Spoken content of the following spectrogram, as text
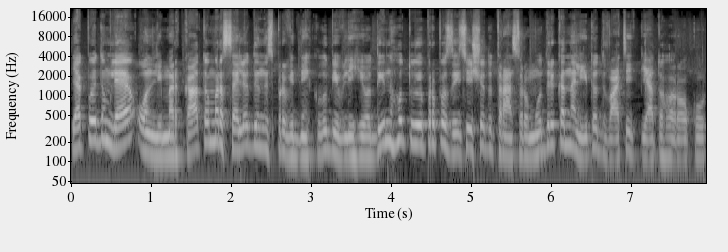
Як повідомляє Онлі Меркато, Марсель, один із провідних клубів Ліги 1, готує пропозицію щодо трансферу Мудрика на літо 25-го року.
